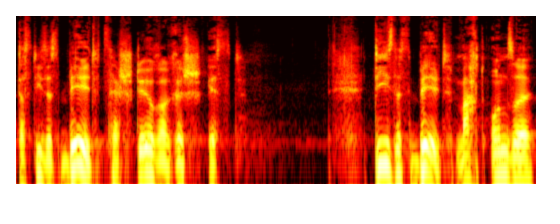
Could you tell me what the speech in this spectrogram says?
dass dieses Bild zerstörerisch ist. Dieses Bild macht unsere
